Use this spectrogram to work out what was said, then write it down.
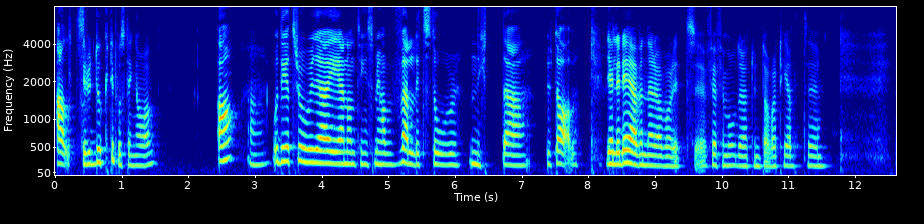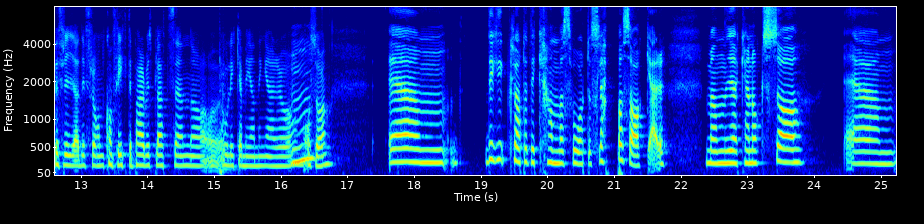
allt. Är du duktig på att stänga av? Ja, och det tror jag är någonting som jag har väldigt stor nytta utav. Gäller det även när det har varit, för jag förmodar att du inte har varit helt eh, befriad ifrån konflikter på arbetsplatsen och, olika meningar och, och så? Ehm, det är klart att det kan vara svårt att släppa saker. Men jag kan också ehm,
